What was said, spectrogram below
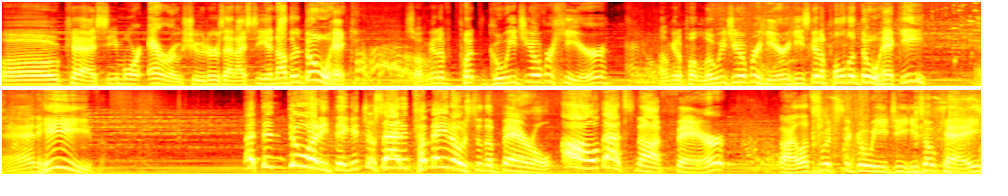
Okay, I see more arrow shooters, and I see another doohickey. So I'm going to put Gooigi over here. I'm going to put Luigi over here. He's going to pull the doohickey. And heave. That didn't do anything. It just added tomatoes to the barrel. Oh, that's not fair. All right, let's switch to Gooigi. He's okay.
